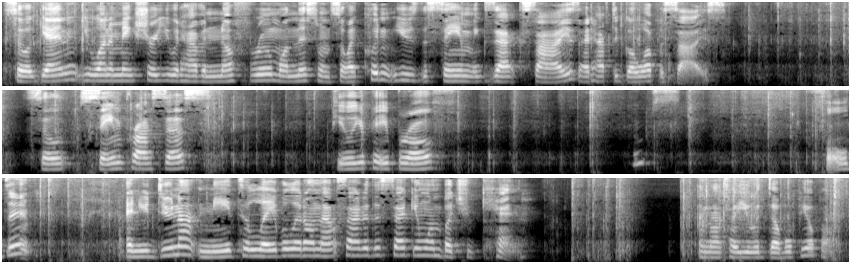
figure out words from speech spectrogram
So again, you want to make sure you would have enough room on this one. So I couldn't use the same exact size. I'd have to go up a size. So same process. Peel your paper off. Oops. Fold it. And you do not need to label it on the outside of the second one, but you can. And that's how you would double peel pack.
